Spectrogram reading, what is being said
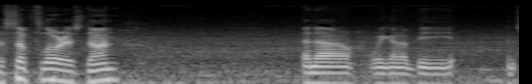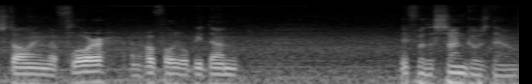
the subfloor is done. And now we're gonna be installing the floor and hopefully we'll be done before the sun goes down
